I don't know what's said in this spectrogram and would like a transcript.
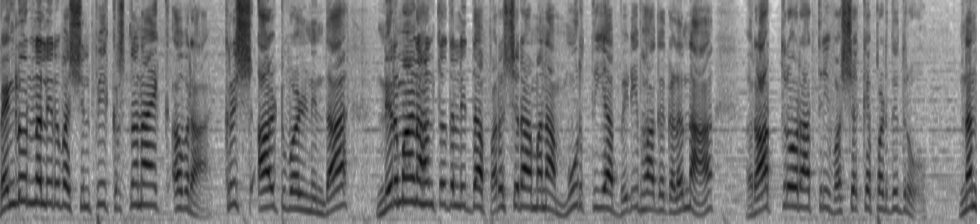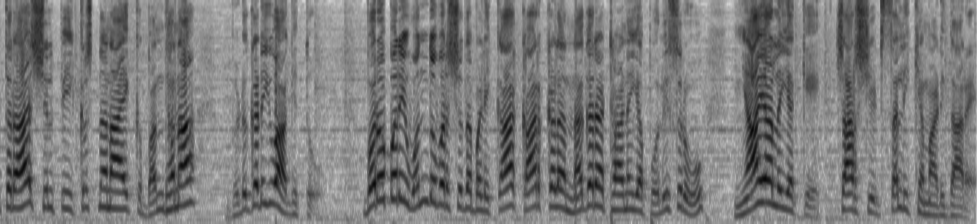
ಬೆಂಗಳೂರಿನಲ್ಲಿರುವ ಶಿಲ್ಪಿ ಕೃಷ್ಣನಾಯಕ್ ಅವರ ಕ್ರಿಶ್ ಆರ್ಟ್ ವರ್ಲ್ಡ್ನಿಂದ ನಿರ್ಮಾಣ ಹಂತದಲ್ಲಿದ್ದ ಪರಶುರಾಮನ ಮೂರ್ತಿಯ ಬಿಡಿಭಾಗಗಳನ್ನು ರಾತ್ರೋರಾತ್ರಿ ವಶಕ್ಕೆ ಪಡೆದಿದ್ರು. ನಂತರ ಶಿಲ್ಪಿ ಕೃಷ್ಣನಾಯಕ್ ಬಂಧನ ಬಿಡುಗಡೆಯೂ ಆಗಿತ್ತು. ಬರೋಬ್ಬರಿ ಒಂದು ವರ್ಷದ ಬಳಿಕ ಕಾರ್ಕಳ ನಗರ ಠಾಣೆಯ ಪೊಲೀಸರು ನ್ಯಾಯಾಲಯಕ್ಕೆ ಚಾರ್ಜ್ ಶೀಟ್ ಸಲ್ಲಿಕೆ ಮಾಡಿದ್ದಾರೆ.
